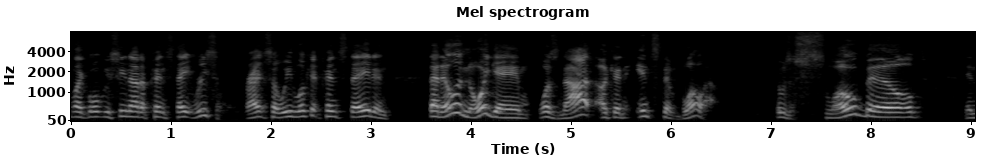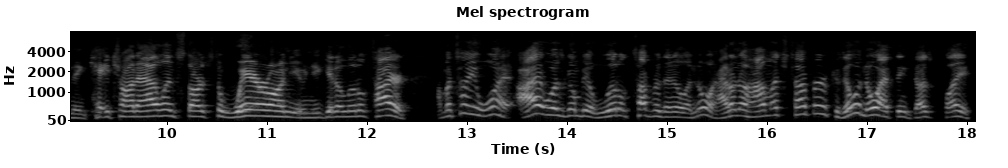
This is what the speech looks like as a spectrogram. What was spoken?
like what we've seen out of Penn State recently, right? So we look at Penn State, and that Illinois game was not like an instant blowout. It was a slow build and then Kaytron Allen starts to wear on you and you get a little tired. I'm gonna tell you what, Iowa's gonna be a little tougher than Illinois. I don't know how much tougher because Illinois, I think, does play.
